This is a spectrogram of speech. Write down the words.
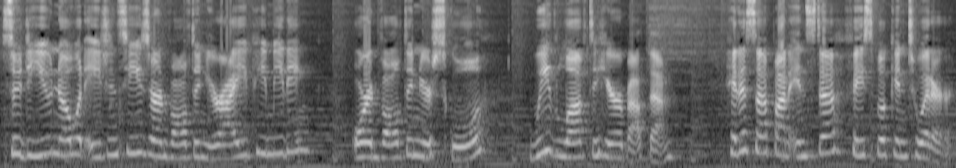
So, do you know what agencies are involved in your IEP meeting or involved in your school? We'd love to hear about them. Hit us up on Insta, Facebook, and Twitter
